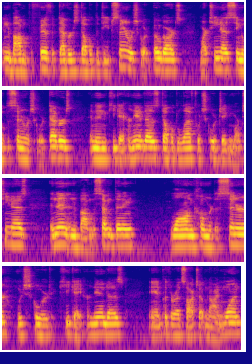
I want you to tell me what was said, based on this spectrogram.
in the bottom of the fifth, Devers doubled the deep center, which scored Bogaerts. Martinez singled to center, which scored Devers. And then Kike Hernandez doubled the left, which scored JD Martinez. And then in the bottom of the seventh inning, Wong homer to center, which scored Kike Hernandez. and put the Red Sox up 9 1.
